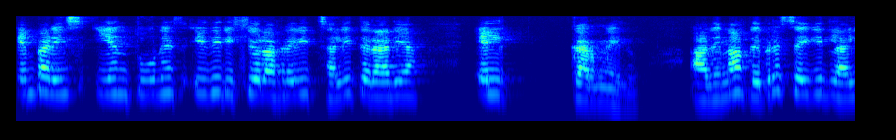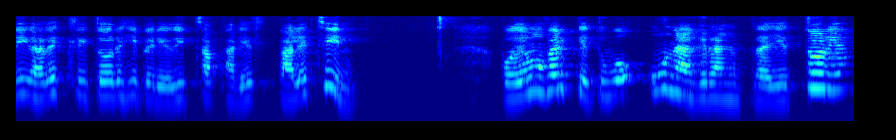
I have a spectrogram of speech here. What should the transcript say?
en París y en Túnez y dirigió la revista literaria El Carmelo además de perseguir la Liga de Escritores y Periodistas Palestinos. Podemos ver que tuvo una gran trayectoria,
